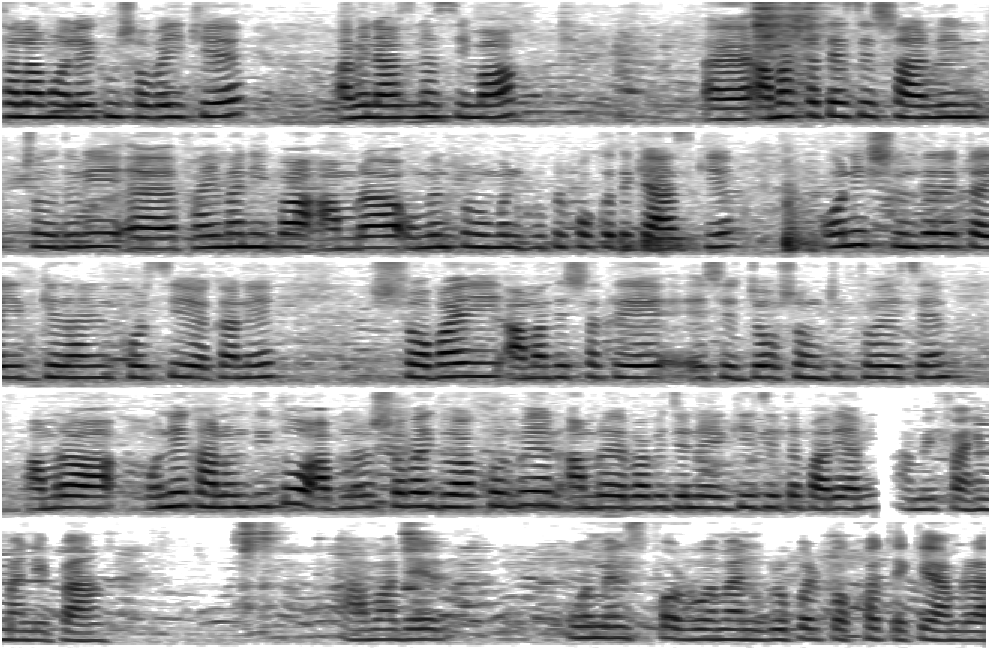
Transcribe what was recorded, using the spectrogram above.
সালামু আলাইকুম সবাইকে। আমি নাজনা সিমা। আমার সাথে আছে শারমিন চৌধুরী ফাইমা নিপা। আমরা ওমেন ফর ওমেন গ্রুপের পক্ষ থেকে আজকে অনেক সুন্দর একটা ঈদকে ধারণ করছি। এখানে সবাই আমাদের সাথে এসে সংযুক্ত হয়েছেন। আমরা অনেক আনন্দিত। আপনারা সবাই দোয়া করবেন। আমরা এভাবে যেন এগিয়ে যেতে পারি। আমি আমি ফাহিমা নিপা। আমাদের উইমেন্স ফর উইমেন গ্রুপের পক্ষ থেকে আমরা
